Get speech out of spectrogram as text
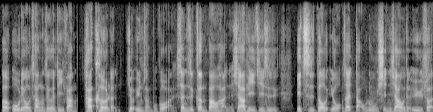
呃物流仓这个地方，它可能就运转不过来，甚至更包含了虾皮其实一直都有在导入行销的预算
